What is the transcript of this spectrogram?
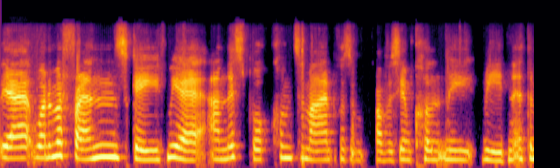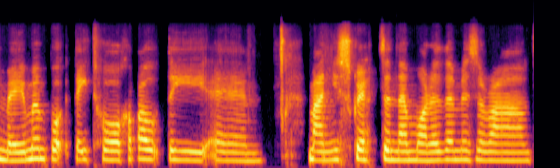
yeah. one of my friends gave me it, and this book come to mind because obviously I'm currently reading it at the moment. But they talk about the um, manuscript, and then one of them is around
